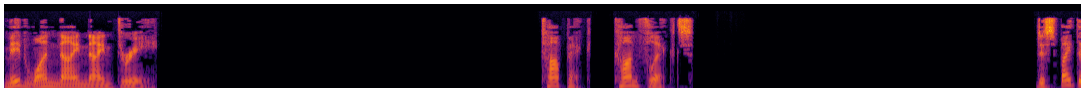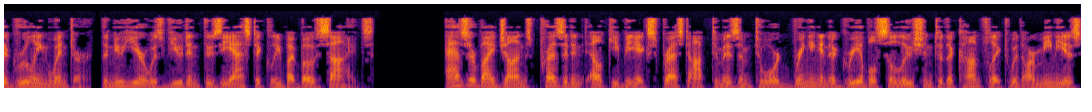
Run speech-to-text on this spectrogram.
Mid-1993 Topic: Conflicts Despite the grueling winter, the new year was viewed enthusiastically by both sides. Azerbaijan's President Elchibey expressed optimism toward bringing an agreeable solution to the conflict with Armenia's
